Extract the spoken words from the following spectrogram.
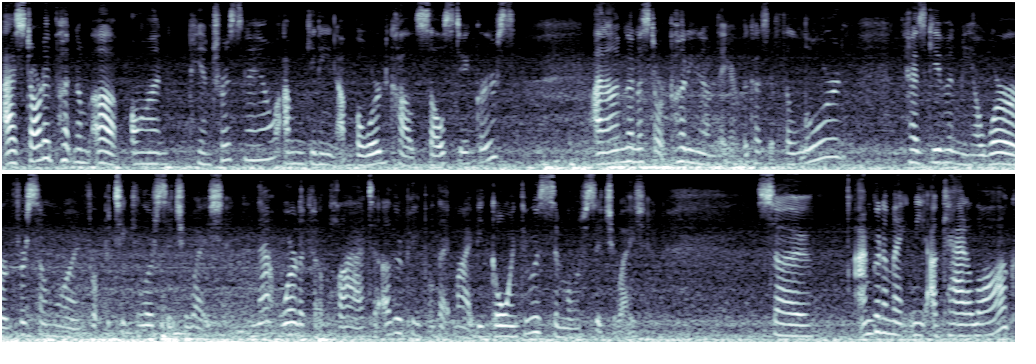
I started putting them up on Pinterest now. I'm getting a board called Soul Stickers. And I'm going to start putting them there because if the Lord has given me a word for someone for a particular situation, and that word could apply to other people that might be going through a similar situation. So I'm going to make me a catalog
